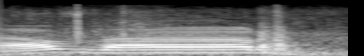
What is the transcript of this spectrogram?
Alvar.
